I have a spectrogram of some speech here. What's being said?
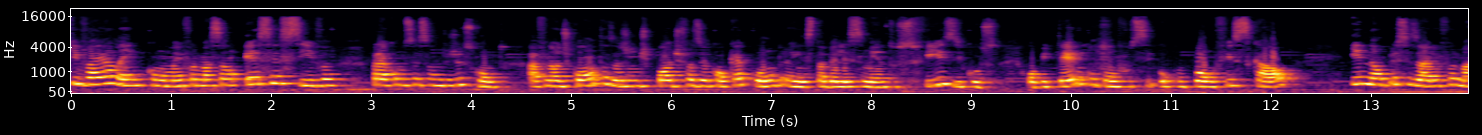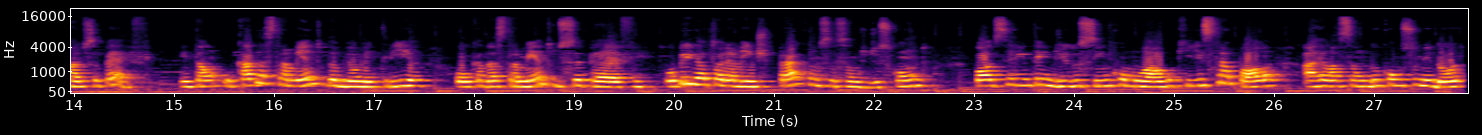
que vai além, como uma informação excessiva para concessão de desconto. Afinal de contas, a gente pode fazer qualquer compra em estabelecimentos físicos, obter o cupom, o cupom fiscal e não precisar informar o CPF. Então, o cadastramento da biometria ou cadastramento do CPF obrigatoriamente para concessão de desconto pode ser entendido sim como algo que extrapola a relação do consumidor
